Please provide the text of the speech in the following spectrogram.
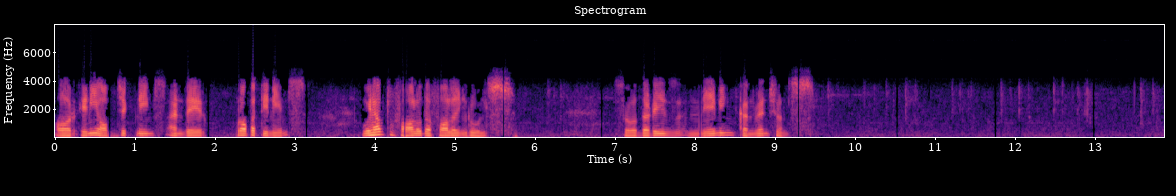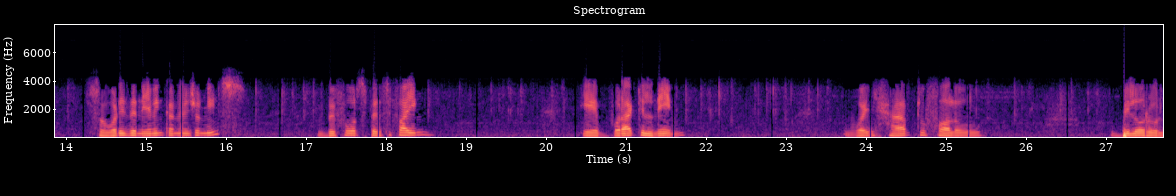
or any object names and their property names, we have to follow the following rules. So that is naming conventions. So what is the naming convention means? Before specifying a Oracle name, we have to follow below rules.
